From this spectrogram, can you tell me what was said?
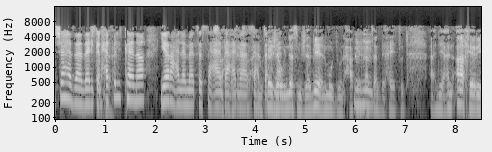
شاهد ذلك الحفل كان يرى علامات السعاده على سعد الرحمن. الناس من جميع المدن حقيقة بحيث يعني عن آخره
